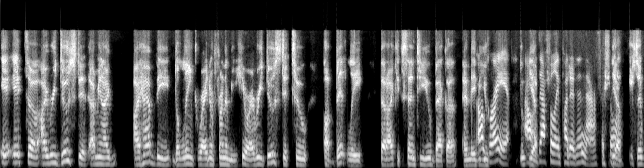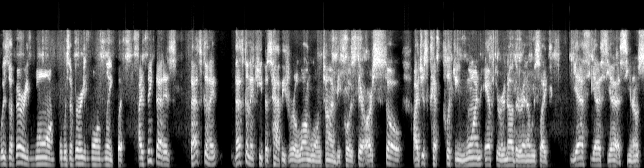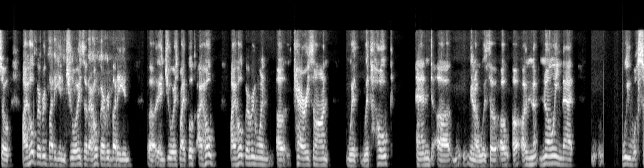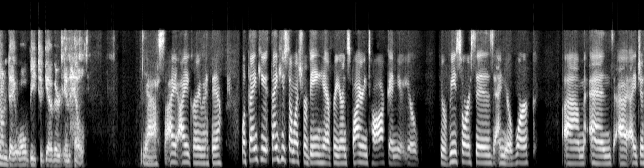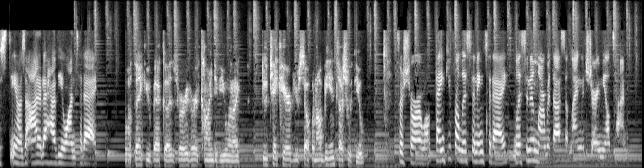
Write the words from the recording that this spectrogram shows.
it, it uh, I reduced it. I mean, I I have the the link right in front of me here. I reduced it to a Bitly that I could send to you, Becca, and maybe oh, you. great! I'll yeah. definitely put it in there for sure. Yeah, because it was a very long. It was a very long link, but I think that is that's gonna that's going to keep us happy for a long, long time because there are so. I just kept clicking one after another, and I was like, yes, yes, yes. You know, so I hope everybody enjoys it. I hope everybody uh, enjoys my book. I hope I hope everyone uh, carries on with with hope and uh, you know with a, a, a, knowing that we will someday all be together in health. Yes, I, I agree with you. Well, thank you, thank you so much for being here for your inspiring talk and your your, your resources and your work. Um, and I, I just, you know, it's an honor to have you on today. Well, thank you, Becca. It's very, very kind of you. And I do take care of yourself, and I'll be in touch with you. For sure. Well, thank you for listening today. Listen and learn with us at Language During Mealtime.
